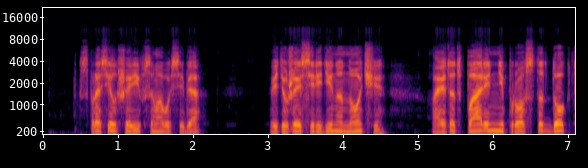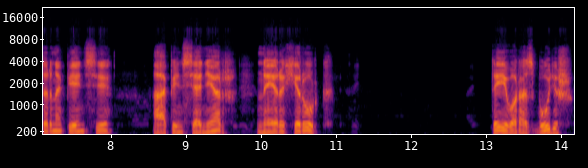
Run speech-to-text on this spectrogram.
— спросил шериф самого себя. «Ведь уже середина ночи, а этот парень не просто доктор на пенсии, а пенсионер-нейрохирург. Ты его разбудишь,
